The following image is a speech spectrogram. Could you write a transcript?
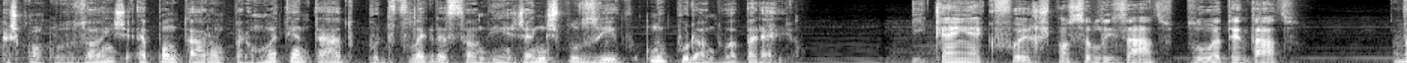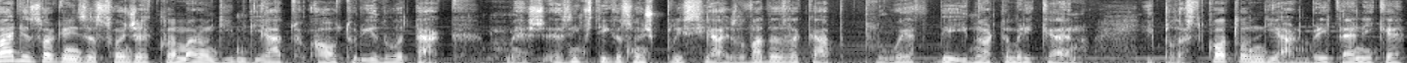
As conclusões apontaram para um atentado por deflagração de engenho explosivo no porão do aparelho. E quem é que foi responsabilizado pelo atentado? Várias organizações reclamaram de imediato a autoria do ataque, mas as investigações policiais levadas a cabo pelo FBI norte-americano e pela Scotland Yard britânica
